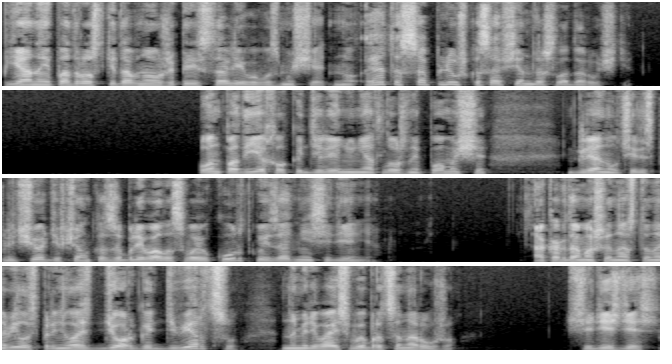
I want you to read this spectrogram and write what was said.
Пьяные подростки давно уже перестали его возмущать, но эта соплюшка совсем дошла до ручки. Он подъехал к отделению неотложной помощи, глянул через плечо, девчонка заблевала свою куртку и заднее сиденье. А когда машина остановилась, принялась дергать дверцу, намереваясь выбраться наружу. «Сиди здесь»,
